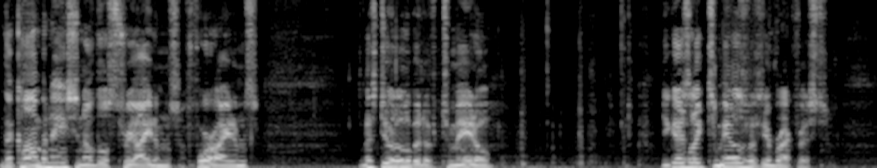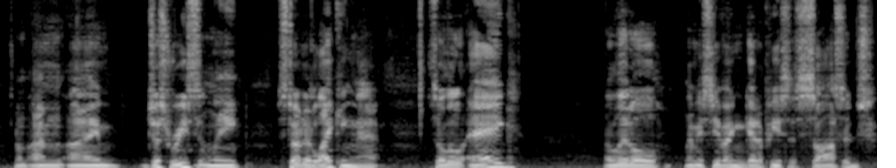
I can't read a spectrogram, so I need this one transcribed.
The combination of those three items, four items, let's do a little bit of tomato. Do you guys like tomatoes with your breakfast? I'm, I'm, I'm just recently started liking that. So a little egg, a little, let me see if I can get a piece of sausage.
